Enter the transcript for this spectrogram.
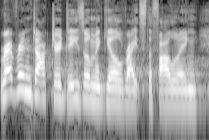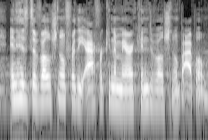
Reverend Dr. Diesel McGill writes the following in his devotional for the African American Devotional Bible.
